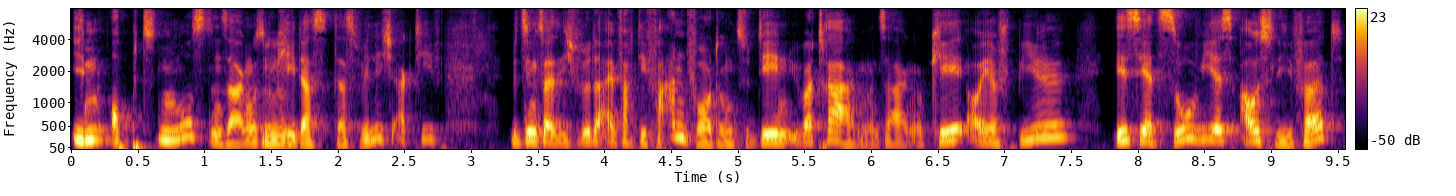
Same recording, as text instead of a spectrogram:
inopten musst und sagen musst, mhm. okay, das, das will ich aktiv beziehungsweise ich würde einfach die Verantwortung zu denen übertragen und sagen, okay, euer Spiel ist jetzt so, wie es ausliefert,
